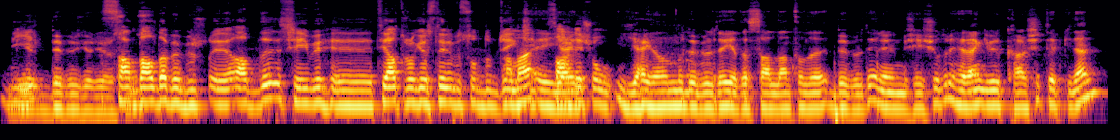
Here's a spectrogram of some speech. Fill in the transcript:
Değil. bir böbür görüyorsunuz. Sandalda Böbür e, adlı şey bir e, tiyatro gösterimi sundum Cenk Ama için. e, Sahne yay- şovu. yaylanımlı böbürde ya da sallantılı böbürde en önemli şey şudur. Herhangi bir karşı tepkiden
